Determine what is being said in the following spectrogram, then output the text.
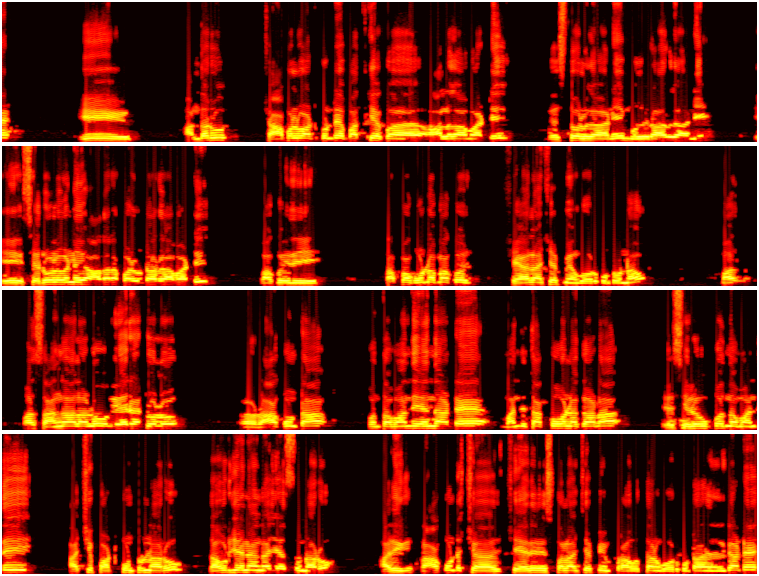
ఈ అందరూ చేపలు పట్టుకుంటే బతికే ఒక వాళ్ళు కాబట్టి బెస్తోళ్ళు కానీ ముదిరాలు కానీ ఈ చెరువుల మీద ఆధారపడి ఉంటారు కాబట్టి మాకు ఇది తప్పకుండా మాకు చేయాలని చెప్పి మేము కోరుకుంటున్నాం. మా మా సంఘాలలో వేరేటోళ్ళు రాకుండా కొంతమంది ఏంటంటే మంది తక్కువ ఉన్న కాడ సెలవు కొంతమంది వచ్చి పట్టుకుంటున్నారు దౌర్జన్యంగా చేస్తున్నారు. అది రాకుండా చే- చర్య తీసుకోవాలని చెప్పి మేము ప్రభుత్వాన్ని కోరుకుంటాం ఎందుకంటే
